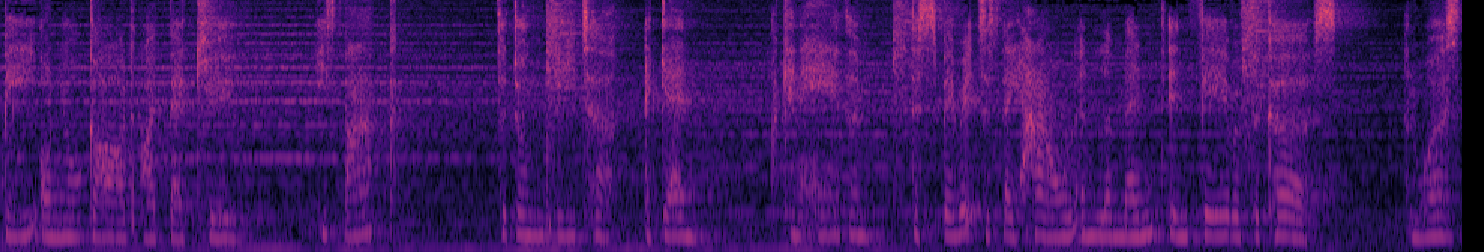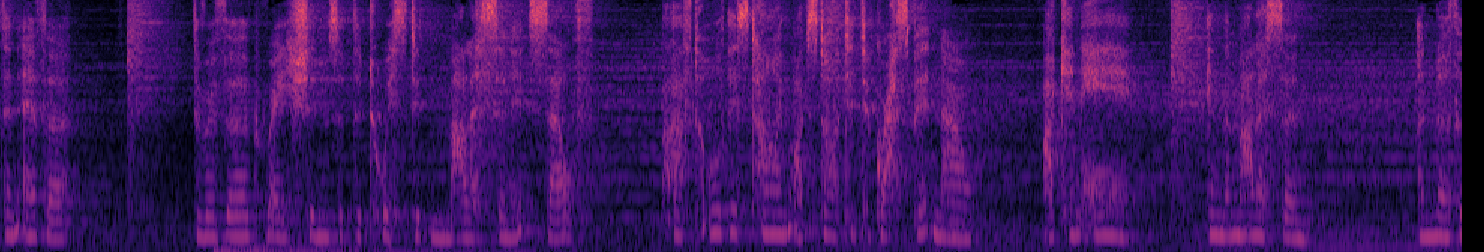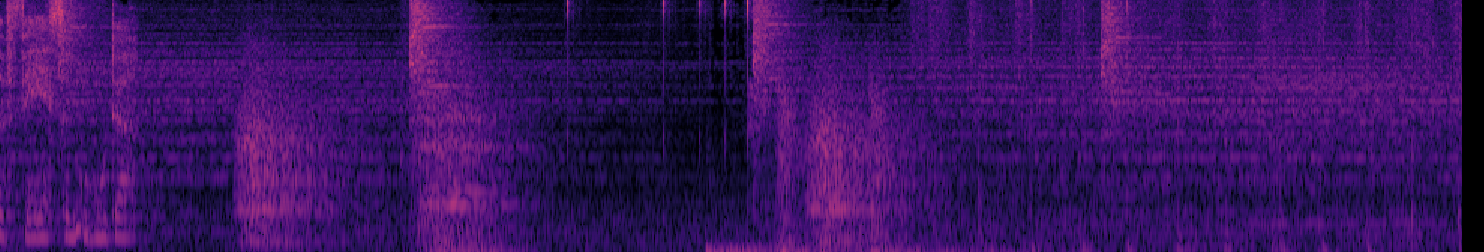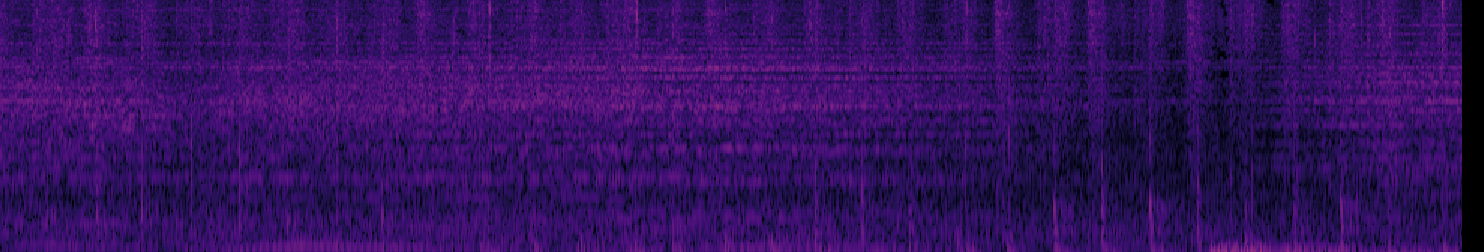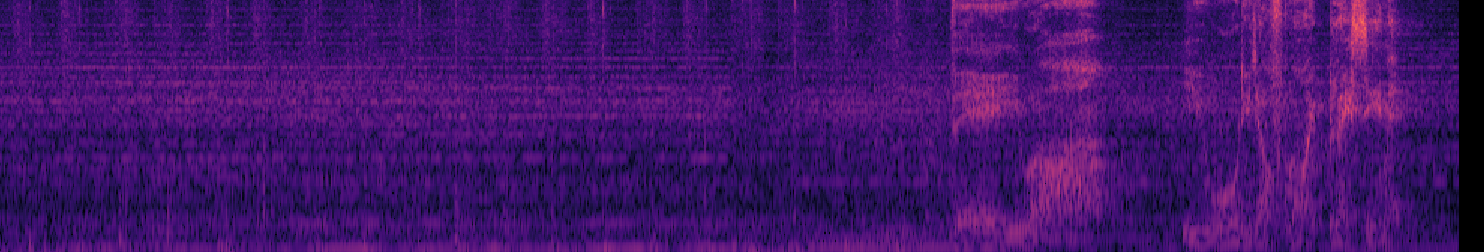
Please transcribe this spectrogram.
Be on your guard, I beg you. He's back. The Dung Eater, again. I can hear them, the spirits as they howl and lament in fear of the curse. And worse than ever, the reverberations of the twisted Malison itself. But after all this time, I've started to grasp it now. I can hear, in the Malison, another fearsome order.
